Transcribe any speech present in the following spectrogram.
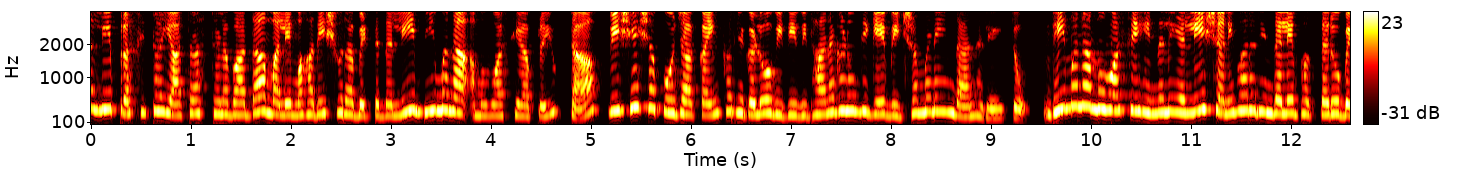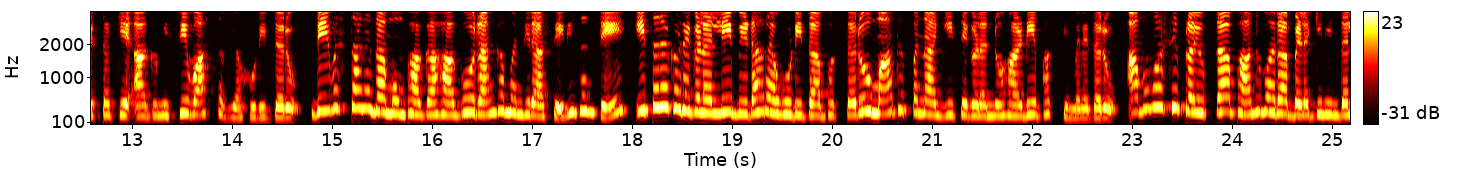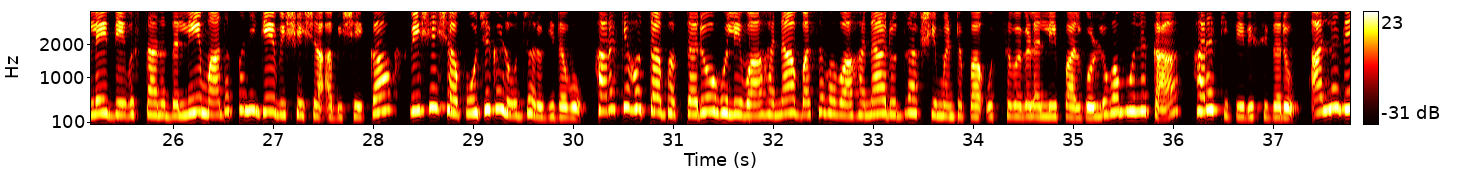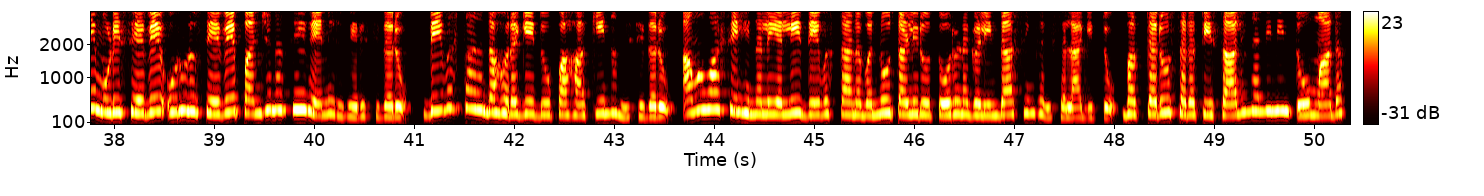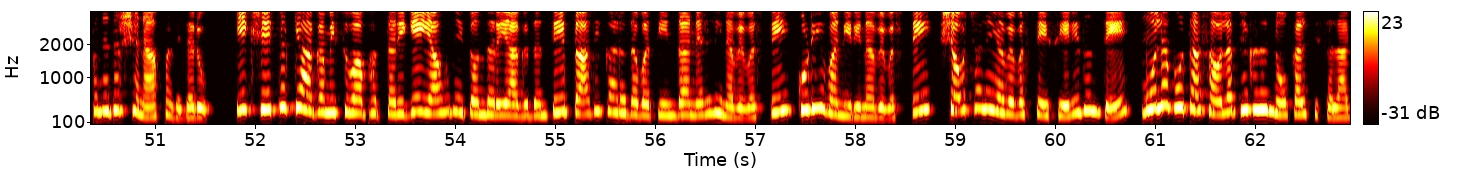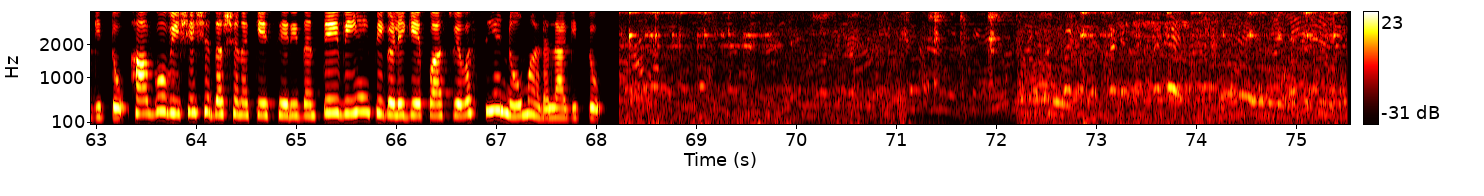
ಪ್ರಸಿದ್ಧ ಯಾತ್ರಾ ಸ್ಥಳವಾದ ಮಲೆ ಮಹದೇಶ್ವರ ಬೆಟ್ಟದಲ್ಲಿ ಭೀಮನ ಅಮಾವಾಸ್ಯೆಯ ಪ್ರಯುಕ್ತ ವಿಶೇಷ ಪೂಜಾ ಕೈಂಕರ್ಯಗಳು ವಿಧಿವಿಧಾನಗಳೊಂದಿಗೆ ವಿಜೃಂಭಣೆಯಿಂದ ನಡೆಯಿತು. ಭೀಮನ ಅಮಾವಾಸ್ಯೆ ಹಿನ್ನೆಲೆಯಲ್ಲಿ ಶನಿವಾರದಿಂದಲೇ ಭಕ್ತರು ಬೆಟ್ಟಕ್ಕೆ ಆಗಮಿಸಿ ವಾಸ್ತವ್ಯ ಹೂಡಿದ್ದರು. ದೇವಸ್ಥಾನದ ಮುಂಭಾಗ ಹಾಗೂ ರಂಗಮಂದಿರ ಸೇರಿದಂತೆ ಇತರ ಕಡೆಗಳಲ್ಲಿ ಬಿಡಾರ ಹೂಡಿದ ಭಕ್ತರು ಮಾದಪ್ಪನ ಗೀತೆಗಳನ್ನು ಹಾಡಿ ಭಕ್ತಿ ಮೆರೆದರು. ಅಮಾವಾಸ್ಯೆ ಪ್ರಯುಕ್ತ ಭಾನುವಾರ ಬೆಳಗಿನಿಂದಲೇ ದೇವಸ್ಥಾನದಲ್ಲಿ ಮಾದಪ್ಪನಿಗೆ ವಿಶೇಷ ಅಭಿಷೇಕ, ವಿಶೇಷ ಪೂಜೆಗಳು ಜರುಗಿದವು. ಹರಕೆ ಹೊತ್ತ ಭಕ್ತರು ಹುಲಿ ವಾಹನ, ಬಸವ ವಾಹನ, ರುದ್ರಾಕ್ಷಿ ಮಂಟಪ ಉತ್ಸವಗಳಲ್ಲಿ ಪಾಲ್ಗೊಳ್ಳುವ ಮೂಲಕ ಹರಕೆ ತೀರಿಸಿದರು. ಅಲ್ಲದೆ ಮುಡಿ ಸೇವೆ, ಉರುಳು ಸೇವೆ, ಪಂಜನ ಸೇವೆ ನೆರವೇರಿಸಿದರು. ದೇವಸ್ಥಾನದ ಹೊರಗೆ ಧೂಪ ಹಾಕಿ ನಮಿಸಿದರು. ಅಮಾವಾಸ್ಯೆ ಹಿನ್ನೆಲೆಯಲ್ಲಿ ದೇವಸ್ಥಾನವನ್ನು ತಳಿರು ತೋರಣಗಳಿಂದ ಸಿಂಗರಿಸಲಾಗಿತ್ತು. ಭಕ್ತರು ಸರತಿ ಸಾಲಿನಲ್ಲಿ ನಿಂತು ಮಾದಪ್ಪನ ದರ್ಶನ ಪಡೆದರು. ಈ ಕ್ಷೇತ್ರಕ್ಕೆ ಆಗಮಿಸುವ ಭಕ್ತರಿಗೆ ಯಾವುದೇ ತೊಂದರೆಯಾಗದಂತೆ ಪ್ರಾಧಿಕಾರದ ವತಿಯಿಂದ ನೆರಳಿನ ವ್ಯವಸ್ಥೆ, ಕುಡಿಯುವ ನೀರಿನ ವ್ಯವಸ್ಥೆ, ಶೌಚಾಲಯ ವ್ಯವಸ್ಥೆ ಸೇರಿದಂತೆ ಮೂಲಭೂತ ಸೌಲಭ್ಯಗಳನ್ನು ಕಲ್ಪಿಸಲಾಗಿತ್ತು ಹಾಗೂ ವಿಶೇಷ ದರ್ಶನಕ್ಕೆ ಸೇರಿದಂತೆ ವಿಐಪಿಗಳಿಗೆ ಪಾಸ್ ವ್ಯವಸ್ಥೆಯನ್ನು ಮಾಡಲಾಗಿತ್ತು.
